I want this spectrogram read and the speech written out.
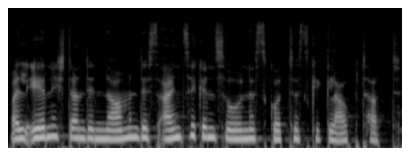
weil er nicht an den Namen des einzigen Sohnes Gottes geglaubt hat.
